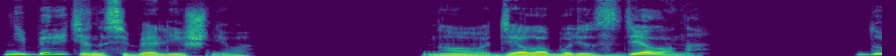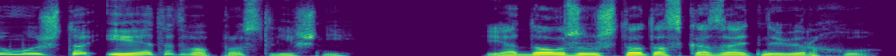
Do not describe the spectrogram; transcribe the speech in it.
Не берите на себя лишнего. Но дело будет сделано. Думаю, что и этот вопрос лишний. Я должен что-то сказать наверху.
